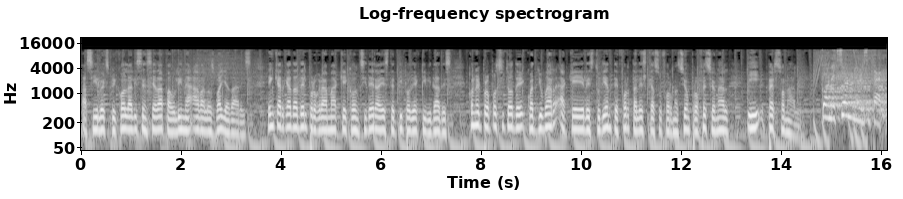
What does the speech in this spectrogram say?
Así lo explicó la licenciada Paulina Ábalos Valladares, encargada del programa que considera este tipo de actividades con el propósito de coadyuvar a que el estudiante fortalezca su formación profesional y personal. Conexión Universitaria.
